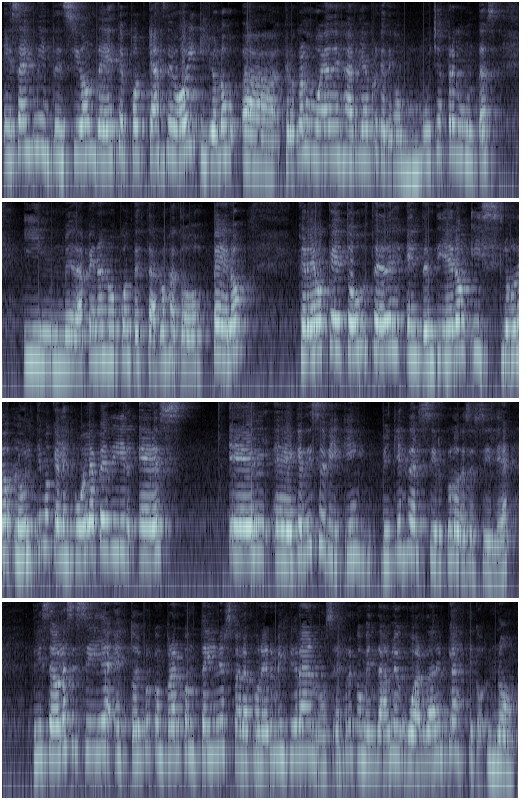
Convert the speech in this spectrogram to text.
esa es mi intención de este podcast de hoy y yo los, ah, creo que los voy a dejar ya porque tengo muchas preguntas y me da pena no contestarlos a todos, pero creo que todos ustedes entendieron y lo, lo último que les voy a pedir es el eh, dice Vicky, Vicky es del círculo de Cecilia. Dice, hola Cecilia, estoy por comprar containers para poner mis granos. ¿Es recomendable guardar en plástico? No,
